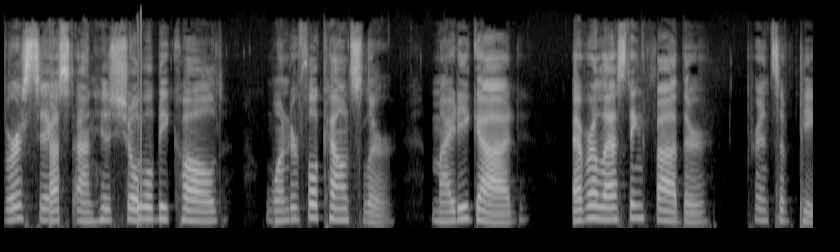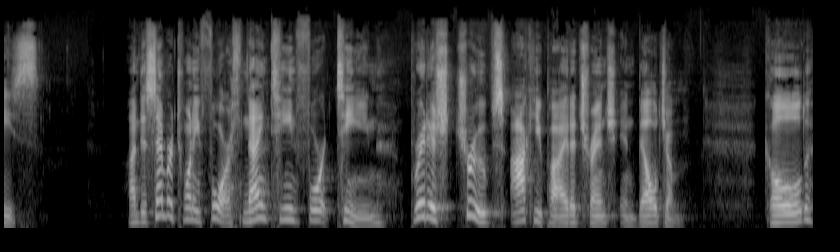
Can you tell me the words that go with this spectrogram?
Verse 6 On his shoulder will be called Wonderful Counselor, Mighty God, Everlasting Father, Prince of Peace. On December 24th, 1914, British troops occupied a trench in Belgium. Cold,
